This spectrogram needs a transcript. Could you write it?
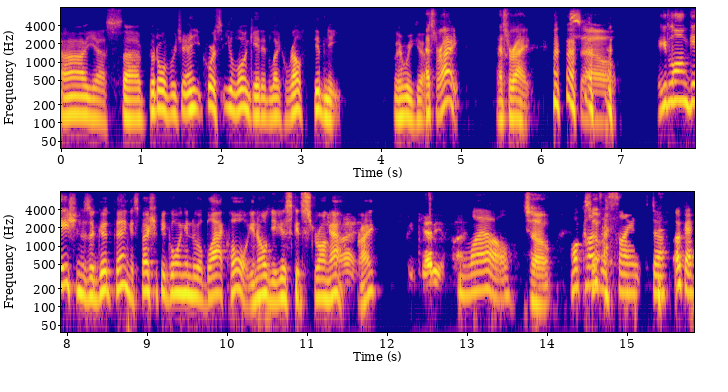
Uh, yes. Uh, good old Virginia. And of course, elongated like Ralph Dibny. There we go. That's right. That's right. So elongation is a good thing, especially if you're going into a black hole. You know, you just get strung out, Right. right? Spaghetti. Wow. So All kinds So- of science stuff. Okay.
